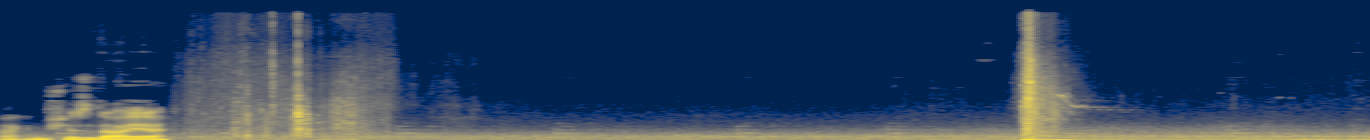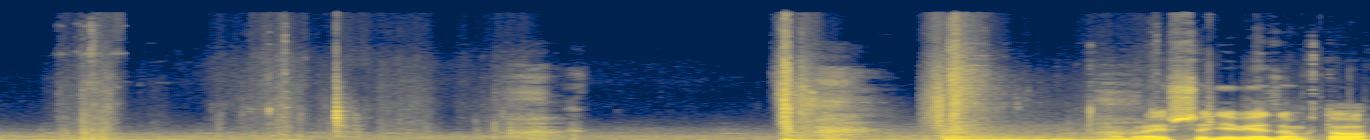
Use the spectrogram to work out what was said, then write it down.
Tak mi się zdaje. Dobra, jeszcze nie wiedzą kto.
